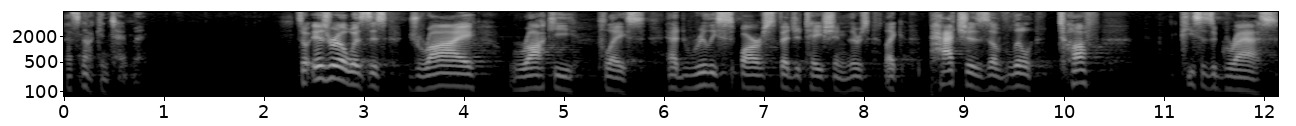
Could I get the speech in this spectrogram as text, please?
That's not contentment. So Israel was this dry, rocky place. It had really sparse vegetation. There's like patches of little tough pieces of grass.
